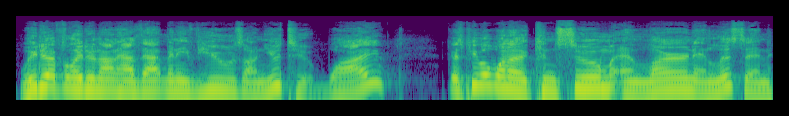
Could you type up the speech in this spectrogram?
We definitely do not have that many views on YouTube. Why? Because people want to consume and learn and listen,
